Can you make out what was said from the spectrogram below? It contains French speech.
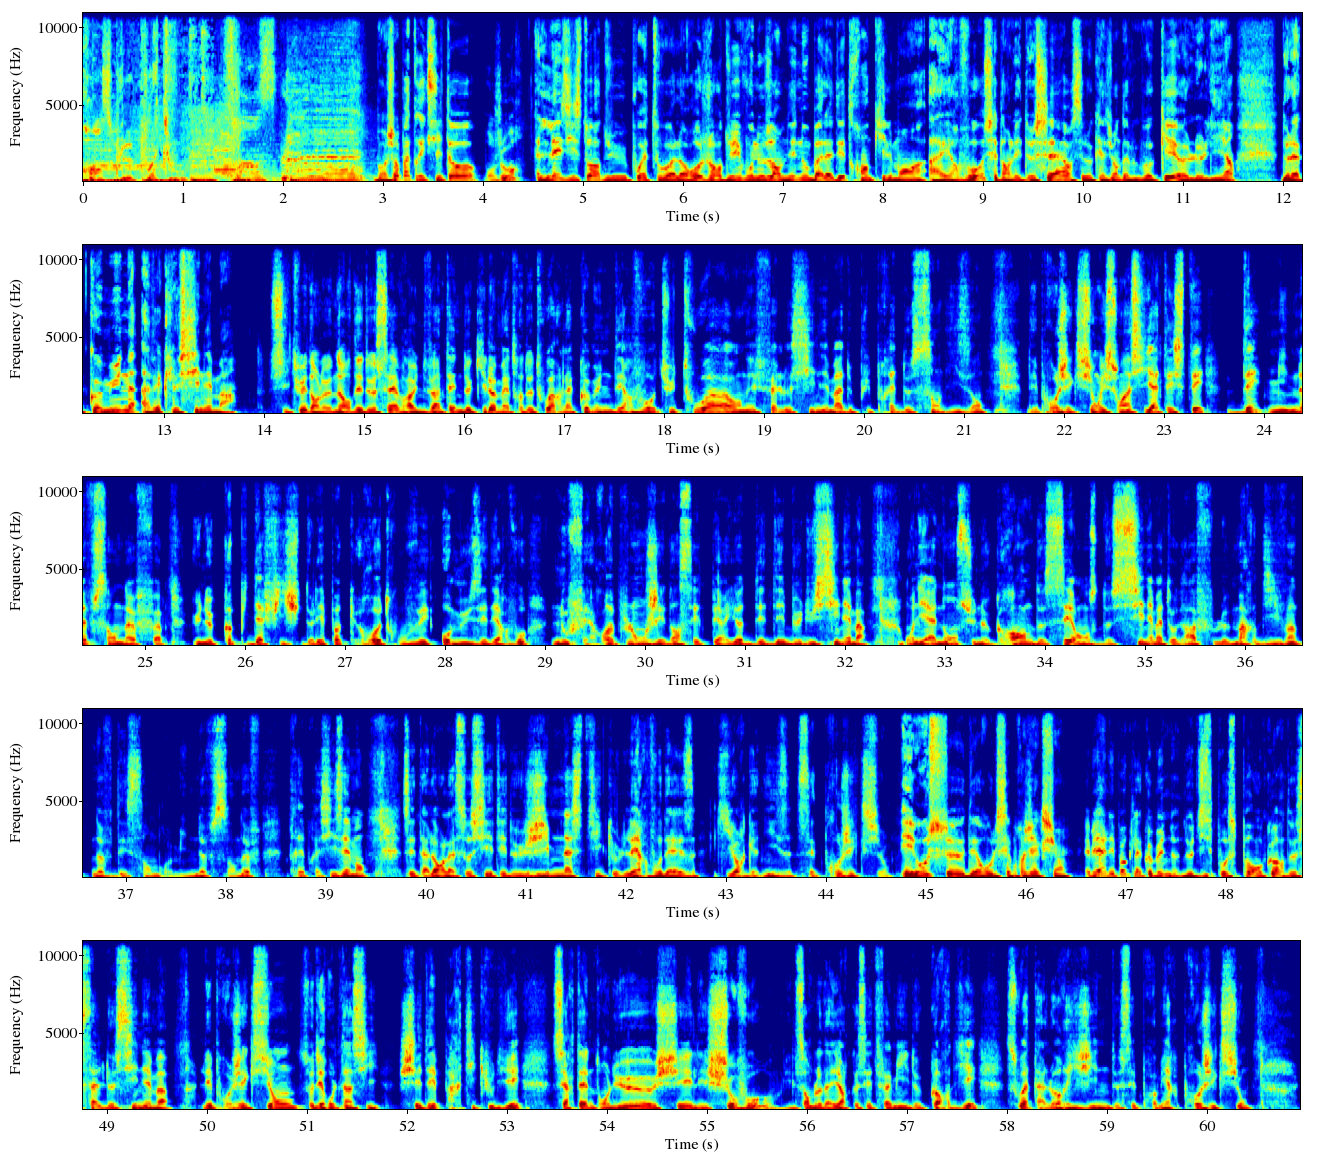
France Bleu Poitou. Bonjour Patrick Citeau. Bonjour. Les histoires du Poitou. Alors aujourd'hui, vous nous emmenez nous balader tranquillement à Hervaux, c'est dans les Deux-Sèvres. C'est l'occasion d'évoquer euh, le lien de la commune avec le cinéma. Située dans le nord des Deux-Sèvres, à une vingtaine de kilomètres de Thouars, la commune d'Hervaux tutoie en effet le cinéma depuis près de 110 ans. Des projections y sont ainsi attestées dès 1909. Une copie d'affiche de l'époque, retrouvée au musée d'Hervaux, nous fait replonger dans cette période des débuts du cinéma. On y annonce une grande séance de cinématographe le mardi 29 décembre 1909, très précisément. C'est alors la société de gymnastique L'Hervaudaise qui organise cette Et où se déroulent ces projections? Eh bien, à l'époque, la commune ne dispose pas encore de salle de cinéma. Les projections se déroulent ainsi chez des particuliers. Certaines ont lieu chez les Chauveau. Il semble d'ailleurs que cette famille de Cordier soit à l'origine de ces premières projections.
